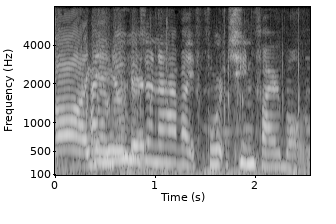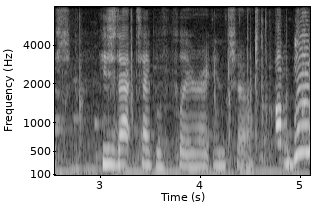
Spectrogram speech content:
Oh yeah, I you're knew he was gonna have like 14 fireballs. He's that type of player, I can tell. I'm blue.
